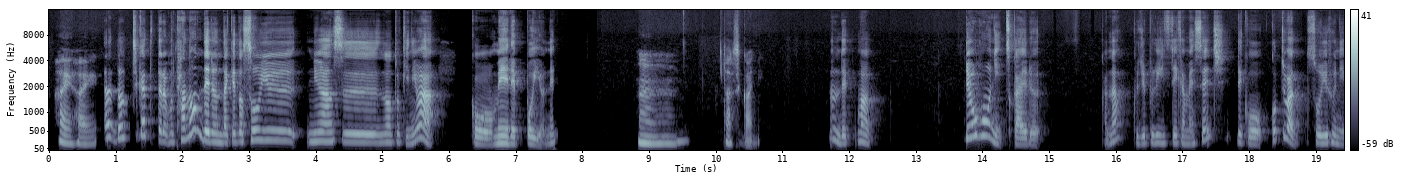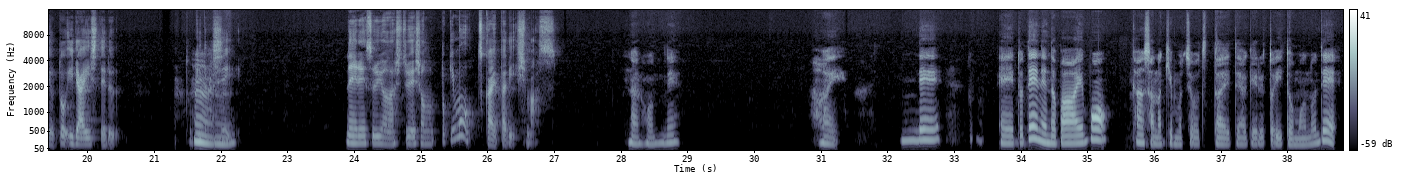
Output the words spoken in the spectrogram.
はいはい。あどっちかって言ったらもう頼んでるんだけど、そういうニュアンスの時には、こう、命令っぽいよね。うん、うん。確かに。なので、まあ、両方に使えるかな？Could you please take a message? で、こう、こっちはそういうふうに言うと依頼してる時だし、うんうん命令するようなシチュエーションの時も使えたりします。なるほどね。はい。で、えっ、と、丁寧な場合も感謝の気持ちを伝えてあげるといいと思うので、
